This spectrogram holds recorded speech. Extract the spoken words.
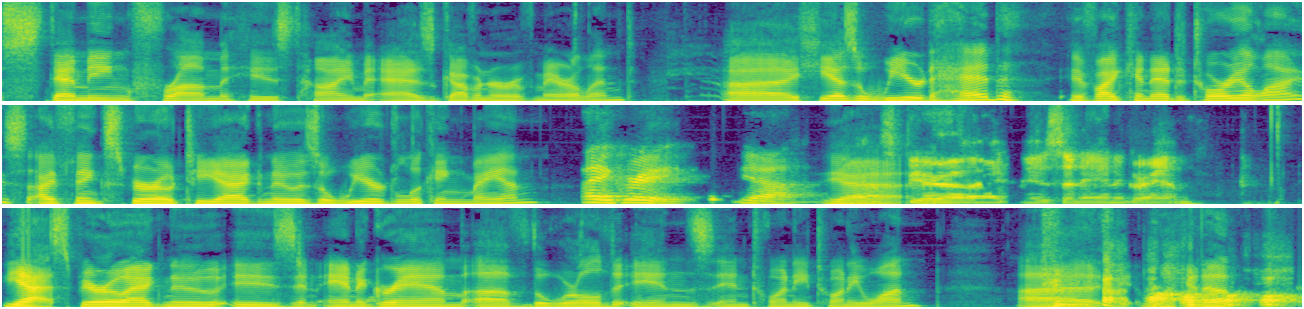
stemming from his time as governor of Maryland. Uh, he has a weird head, if I can editorialize. I think Spiro T. Agnew is a weird looking man. I agree. Yeah. Yeah. Spiro Agnew is an anagram. Yeah, Spiro Agnew is an anagram of the world ends in 2021. Uh, look it up.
